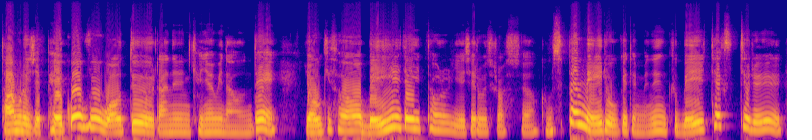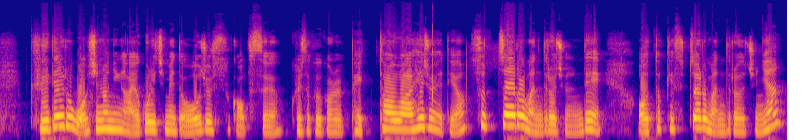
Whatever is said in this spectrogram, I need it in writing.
다음으로 이제 백 오브 워드라는 개념이 나오는데 여기서 메일 데이터를 예제로 들었어요. 그럼 스팸 메일이 오게 되면은 그 메일 텍스트를 그대로 머신러닝 알고리즘에 넣어줄 수가 없어요. 그래서 그거를 벡터화 해줘야 돼요. 숫자로 만들어주는데 어떻게 숫자로 만들어주냐?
